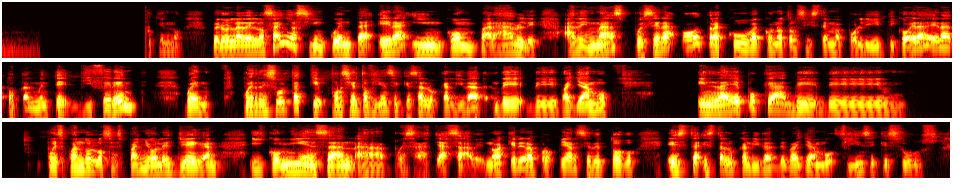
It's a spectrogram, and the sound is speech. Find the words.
Que no. Pero la de los años 50 era incomparable. Además, pues era otra Cuba con otro sistema político, era, era totalmente diferente. Bueno, pues resulta que, por cierto, fíjense que esa localidad de, de Bayamo, en la época de, de pues cuando los españoles llegan y comienzan a, pues ya saben, ¿no? A querer apropiarse de todo, esta, esta localidad de Bayamo, fíjense que sus,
